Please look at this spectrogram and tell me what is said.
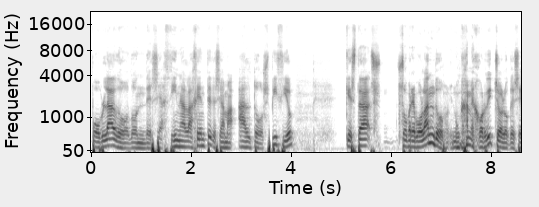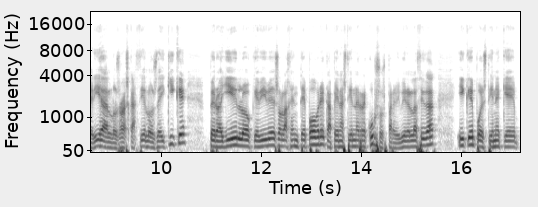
poblado donde se hacina la gente, que se llama Alto Hospicio, que está sobrevolando, nunca mejor dicho, lo que serían los rascacielos de Iquique, pero allí lo que vive son la gente pobre que apenas tiene recursos para vivir en la ciudad y que pues tiene que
